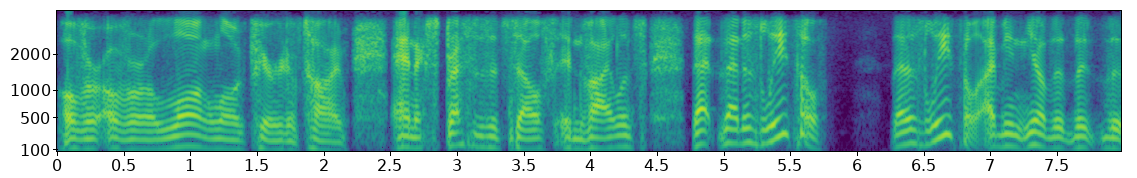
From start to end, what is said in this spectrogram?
over over a long long period of time, and expresses itself in violence that that is lethal that is lethal. I mean, you know, the the the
